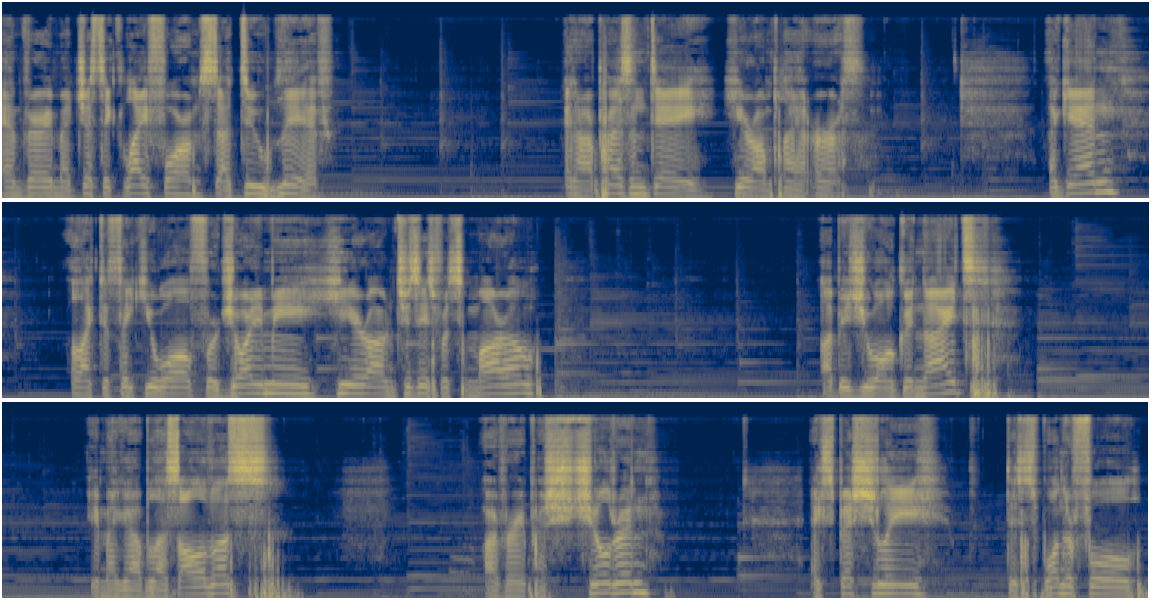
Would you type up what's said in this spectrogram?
and very majestic life forms that do live in our present day here on planet Earth. Again, I'd like to thank you all for joining me here on Tuesdays for Tomorrow. I bid you all good night. And may God bless all of us, our very precious children, especially this wonderful,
